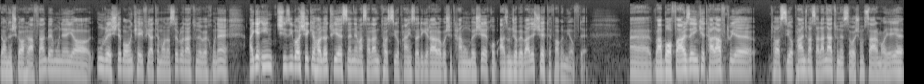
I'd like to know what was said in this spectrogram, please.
دانشگاه رفتن بمونه یا اون رشته با اون کیفیت مناسب رو نتونه بخونه. اگه این چیزی باشه که حالا توی سن مثلا تا 35 سالگی قرار باشه تموم بشه خب از اونجا به بعدش چه اتفاقی میفته و با فرض اینکه طرف توی تا 35 مثلا نتونسته باشون سرمایه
